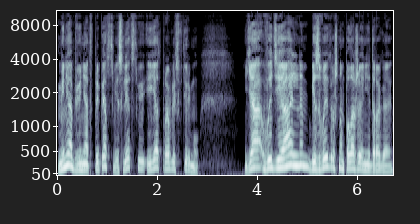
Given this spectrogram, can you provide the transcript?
меня обвинят в препятствии следствию, и я отправлюсь в тюрьму. Я в идеальном, безвыигрышном положении, дорогая.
